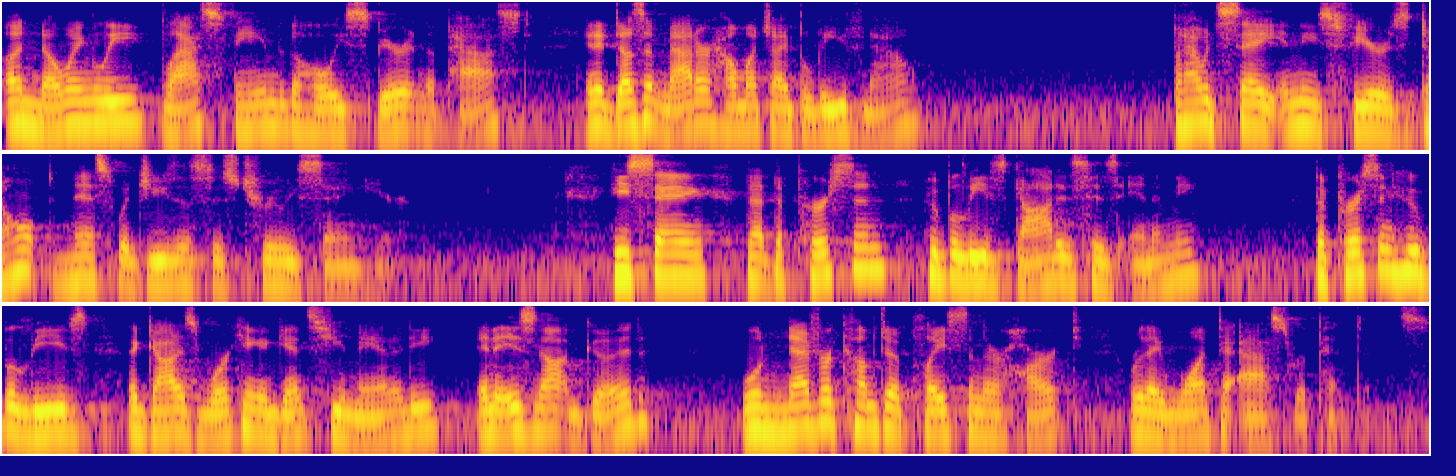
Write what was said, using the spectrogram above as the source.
unknowingly blasphemed the Holy Spirit in the past? And it doesn't matter how much I believe now? But I would say in these fears, don't miss what Jesus is truly saying here. He's saying that the person who believes God is his enemy, the person who believes that God is working against humanity and is not good, will never come to a place in their heart where they want to ask repentance.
